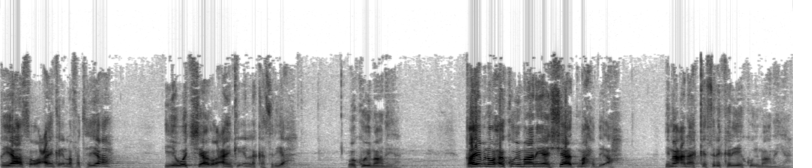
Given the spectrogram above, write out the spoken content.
qiyaasa oo caynka in la fatxiyo ah iyo wej shaad oo caynka in la kasriyo ah way ku imaanayaan. Qaybna waxay ku imaanayaan shaad maxdi ah. Bimacnaa kasre keliya ku imaanayaan.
